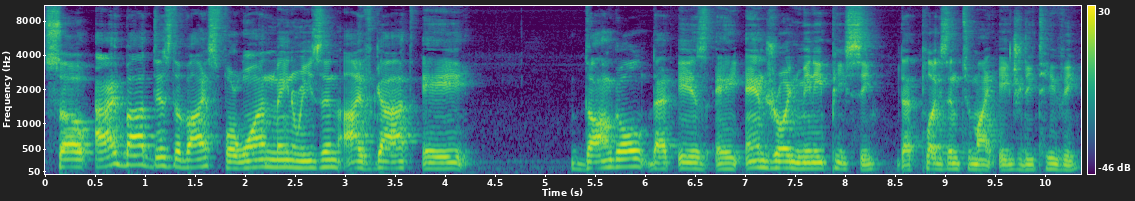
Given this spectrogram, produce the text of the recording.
So I bought this device for one main reason. I've got a dongle that is a Android mini PC that plugs into my HD TV.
